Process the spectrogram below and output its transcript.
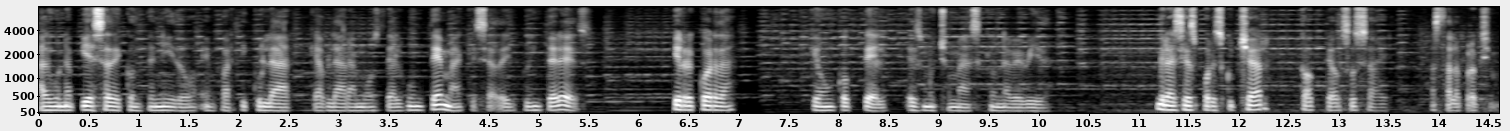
alguna pieza de contenido en particular que habláramos de algún tema que sea de tu interés. Y recuerda que un cóctel es mucho más que una bebida. Gracias por escuchar Cocktail Society. Hasta la próxima.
